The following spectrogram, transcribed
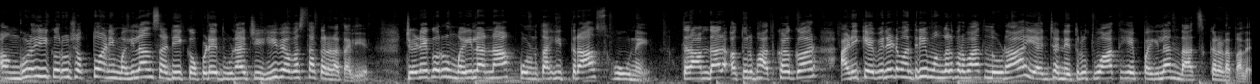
आंघोळही करू शकतो आणि महिलांसाठी कपडे धुण्याचीही व्यवस्था करण्यात आली आहे. जेणेकरून महिलांना कोणताही त्रास होऊ नये. तर आमदार अतुल भातखळकर आणि कॅबिनेट मंत्री मंगल प्रभात लोढा यांच्या नेतृत्वात हे पहिल्यांदाच करण्यात आलंय.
